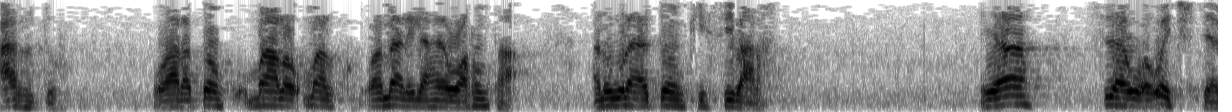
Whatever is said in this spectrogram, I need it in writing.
cabdu. Waan adoonku maal maalku waa maal ilaahay waa runtaa aniguna addoonkiisii baan ah ya sidaa way jirtaa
